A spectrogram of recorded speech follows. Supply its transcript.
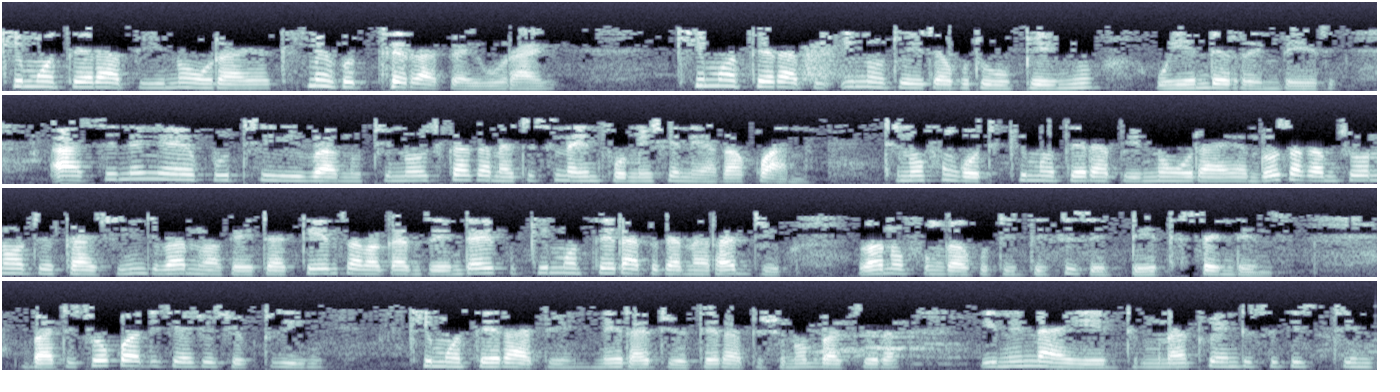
chemotherapy inouraya chemotherapy haiurayi. Chemotherapy inotoita kuti upenyu huenderere mberi. Asi nenyaya yekuti vanhu tinotya kana tisina information yakakwana tinofunga kuti chemotherapy inouraya. Ndosaka muchiona kuti kazhinji vanhu vakaita kensa vakanzi endai kuchemotherapy kana radio vanofunga kuti this is a death sentence. But chokwadi chaicho chekuti chemotherapy neradiotherapy zvinobatsira ini nahed muna 2016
